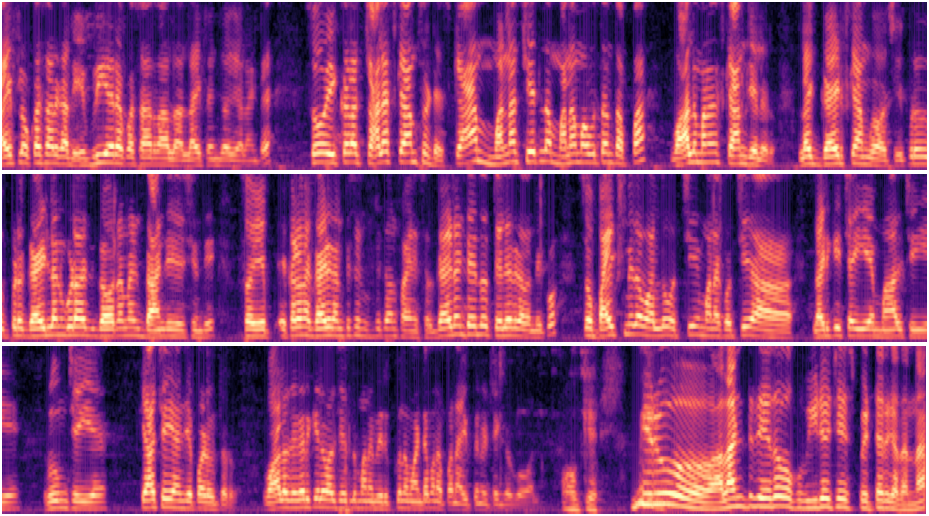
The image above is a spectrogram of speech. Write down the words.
లైఫ్లో ఒక్కసారి కాదు ఎవ్రీ ఇయర్ ఒకసారి రావాలి లైఫ్ ఎంజాయ్ చేయాలంటే. సో ఇక్కడ చాలా స్కామ్స్ ఉంటాయి. స్కామ్ మన చేతిలో మనం అవుతాం తప్ప వాళ్ళు మనల్ని స్కామ్ చేయలేరు. లైక్ గైడ్ స్కామ్ కావచ్చు. ఇప్పుడు ఇప్పుడు గైడ్లను కూడా గవర్నమెంట్ బ్యాన్ చేసేసింది. సో ఎక్కడైనా గైడ్ కనిపిస్తే ఫిఫ్టీ థౌసండ్ ఫైన్ ఇస్తారు. గైడ్ అంటే ఏందో తెలియదు కదా మీకు? సో బైక్స్ మీద వాళ్ళు వచ్చి మనకు వచ్చి లడికి చెయ్యే మాల్ చెయ్యే రూమ్ చెయ్యే క్యా చెయ్యి అని చెప్పి అడుగుతారు. వాళ్ళ దగ్గరికి వెళ్ళి వాళ్ళ చేతిలో మనం ఇరుక్కున్నామంటే మన పని అయిపోయినట్టు ఇంకా గోవాలి. ఓకే. మీరు అలాంటిది ఏదో ఒక వీడియో చేసి పెట్టారు కదన్నా?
